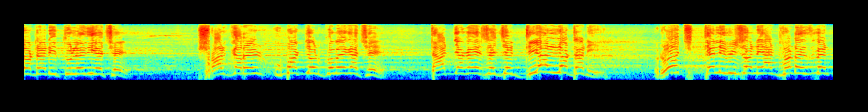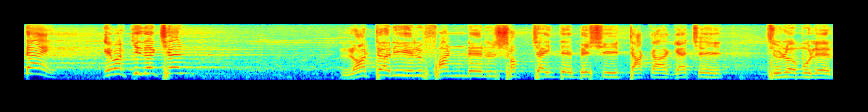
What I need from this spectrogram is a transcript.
লটারি তুলে দিয়েছে। সরকারের উপার্জন কমে গেছে। তার জায়গায় এসেছে ডিয়ার লটারি। রোজ টেলিভিশনে অ্যাডভার্টাইজমেন্ট দেয়। এবার কি দেখছেন? লটারির ফান্ডের সবচাইতে বেশি টাকা গেছে তৃণমূলের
